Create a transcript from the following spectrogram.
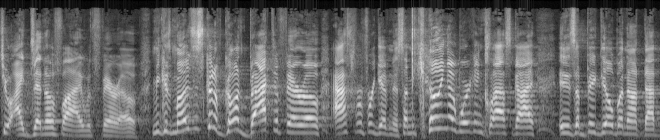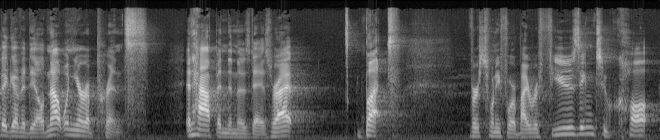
to identify with Pharaoh. I mean, because Moses could have gone back to Pharaoh, asked for forgiveness. I mean, killing a working class guy is a big deal, but not that big of a deal. Not when you're a prince. It happened in those days, right? But, verse 24, by refusing to call,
